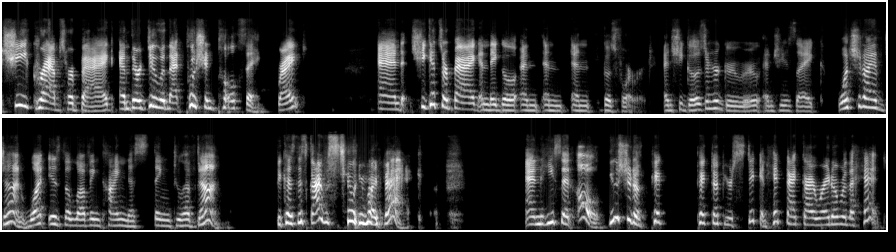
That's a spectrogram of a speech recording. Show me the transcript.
she grabs her bag, and they're doing that push and pull thing, right? And she gets her bag, and they go and and and goes forward, and she goes to her guru, and she's like, "What should I have done? What is the loving kindness thing to have done?" Because this guy was stealing my bag. And he said, "Oh, you should have picked picked up your stick and hit that guy right over the head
